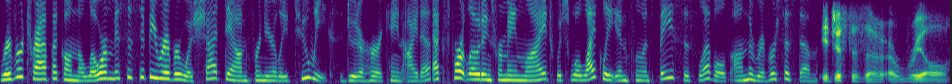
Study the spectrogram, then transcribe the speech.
River traffic on the lower Mississippi River was shut down for nearly two weeks due to Hurricane Ida. Export loadings remain light, which will likely influence basis levels on the river system. It just is a, a real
